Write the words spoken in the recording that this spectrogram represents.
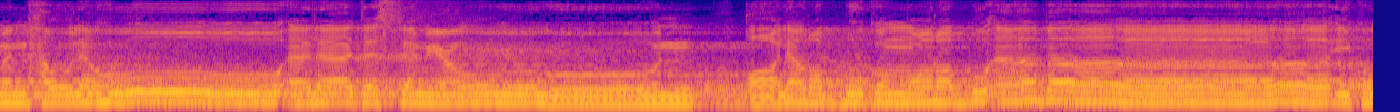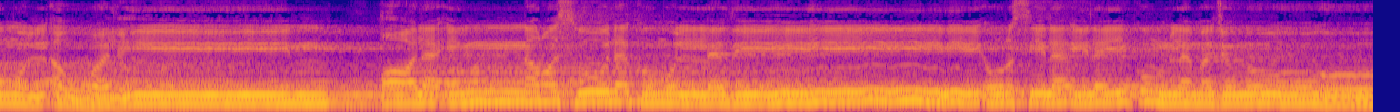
لمن حوله ألا تستمعون؟ قال ربكم ورب آبائكم الأولين. قال إن رسولكم الذي أرسل إليكم لمجنون.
